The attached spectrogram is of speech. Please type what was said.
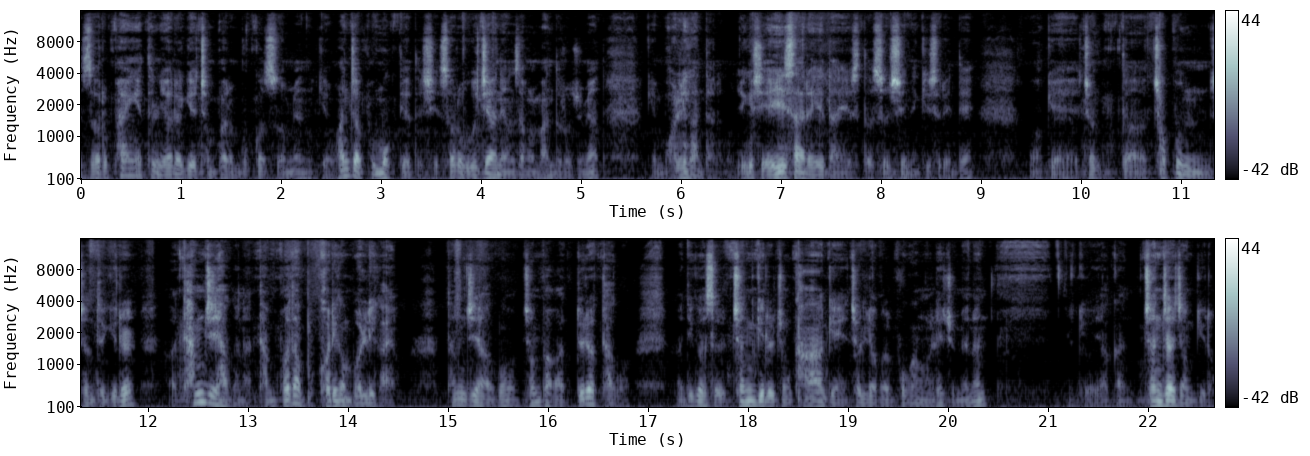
서로 파형이 틀린 여러 개의 전파를 묶어 쏘면 이렇게 환자 부목되듯이 서로 의지하는 현상을 만들어주면 이렇게 멀리 간다는 거죠. 이것이 에이사 레이더에서도 쓸 수 있는 기술인데 어, 이렇게 전, 어, 적군 전투기를 어, 탐지하거나 탐, 보다 거리가 멀리 가요. 탐지하고 전파가 뚜렷하고 어, 이것을 전기를 좀 강하게 전력을 보강을 해주면은 그 약간 전자전기로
